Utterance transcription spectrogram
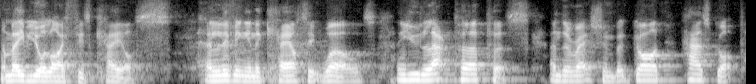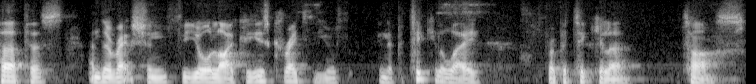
And maybe your life is chaos and living in a chaotic world, and you lack purpose and direction, but God has got purpose and direction for your life. He has created you in a particular way for a particular task.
